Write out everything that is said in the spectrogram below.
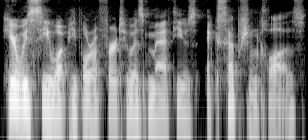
Here we see what people refer to as Matthew's exception clause.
